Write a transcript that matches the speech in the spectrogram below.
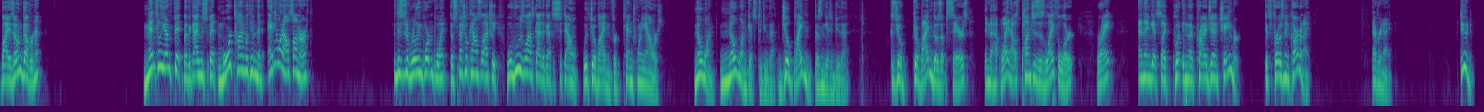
by his own government. Mentally unfit by the guy who spent more time with him than anyone else on earth this is a really important point. The special counsel actually, well, who was the last guy that got to sit down with Joe Biden for 10, 20 hours? No one. No one gets to do that. Joe Biden doesn't get to do that. Because Joe, Joe Biden goes upstairs in the White House, punches his life alert, right? And then gets like put in the cryogenic chamber, gets frozen in carbonite every night. Dude,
